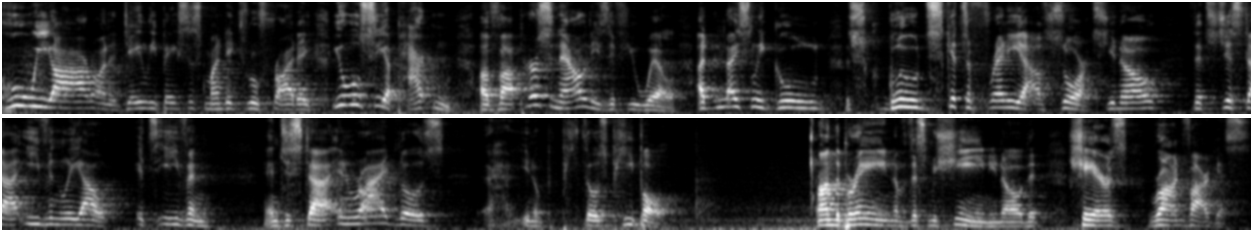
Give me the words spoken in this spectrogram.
who we are on a daily basis, Monday through Friday. You will see a pattern of uh, personalities, if you will, a nicely glued, glued schizophrenia of sorts, you know, that's just uh, evenly out. It's even. And just uh, and ride those you know, those people on the brain of this machine, you know, that shares Ron Vargas.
